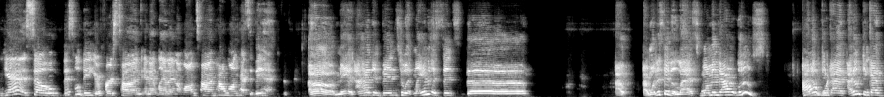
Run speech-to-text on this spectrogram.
Yeah, so this will be your first time in Atlanta in a long time. How long has it been? Oh man, I haven't been to Atlanta since the I I want to say the last woman thou art loosed. I don't think I I don't think I've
